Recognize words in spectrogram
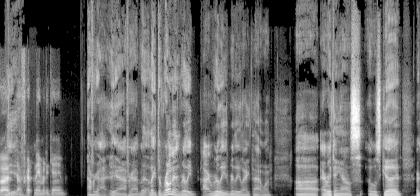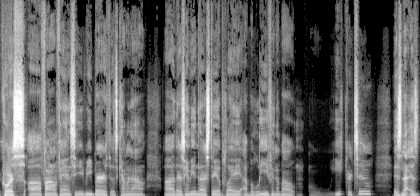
But Yeah. I forgot the name of the game. I forgot. Yeah, I forgot. But like the Ronin really I really, really liked that one. Uh everything else it was good. Of course, uh Final Fantasy Rebirth is coming out. Uh there's gonna be another state of play, I believe in about a week or two. It's not it's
